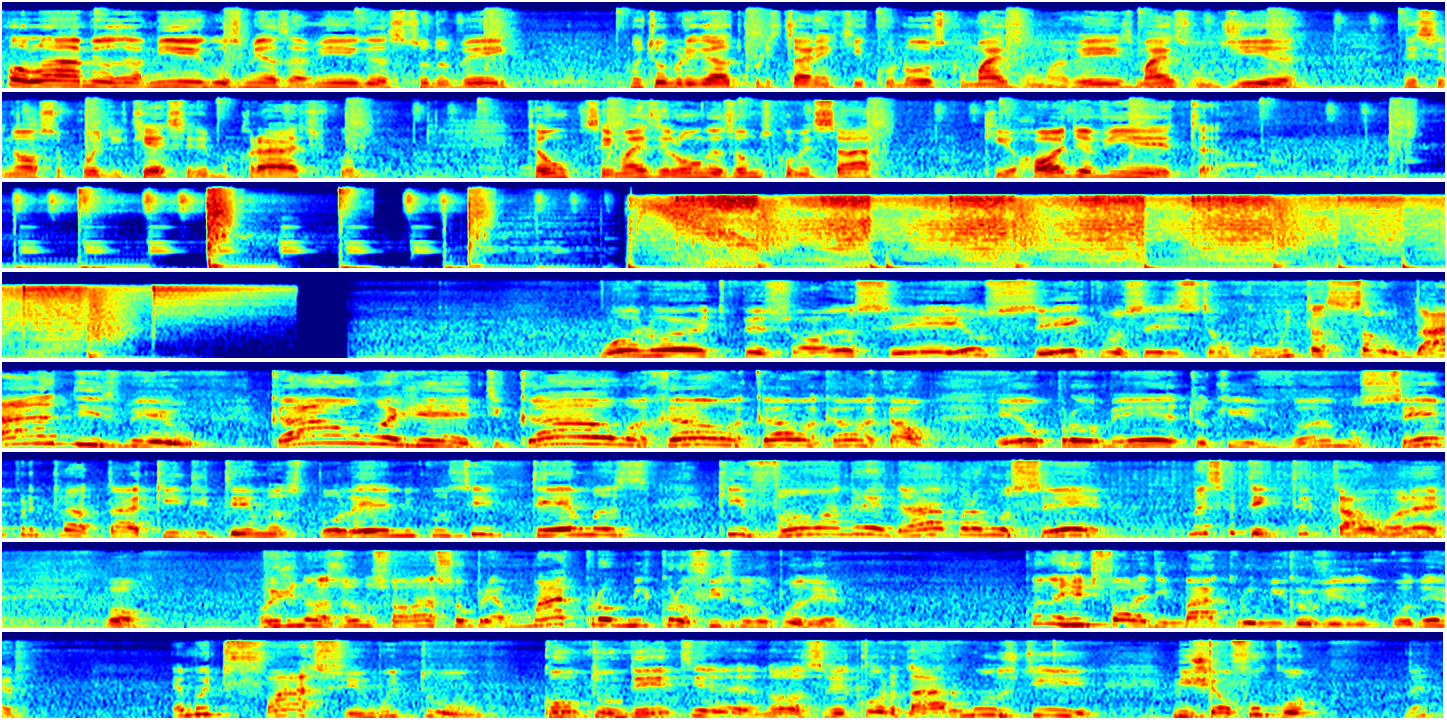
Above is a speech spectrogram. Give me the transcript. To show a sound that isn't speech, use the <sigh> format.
Olá, meus amigos, minhas amigas, tudo bem? Muito obrigado por estarem aqui conosco mais uma vez, mais um dia nesse nosso podcast democrático. Então, sem mais delongas, vamos começar. Que rode a vinheta. Pessoal. Eu sei, eu sei que vocês estão com muitas saudades, meu. Calma, gente, calma, calma, calma, calma, calma. Eu prometo que vamos sempre tratar aqui de temas polêmicos e temas que vão agregar para você. Mas você tem que ter calma, né? Bom, hoje nós vamos falar sobre a macro-microfísica do poder. Quando a gente fala de macro-microfísica do poder, é muito fácil e muito contundente nós recordarmos de Michel Foucault, né?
